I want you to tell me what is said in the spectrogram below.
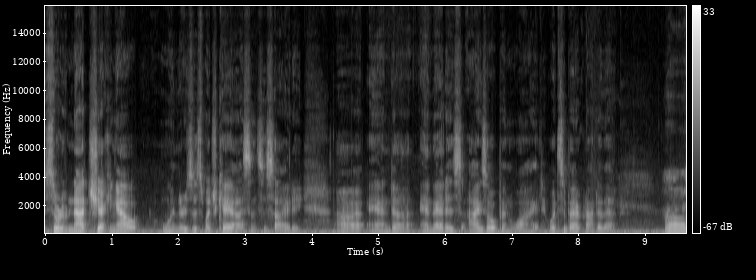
sort of not checking out when there's this much chaos in society, uh, and uh, and that is "Eyes Open Wide." What's the background to that? Uh,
